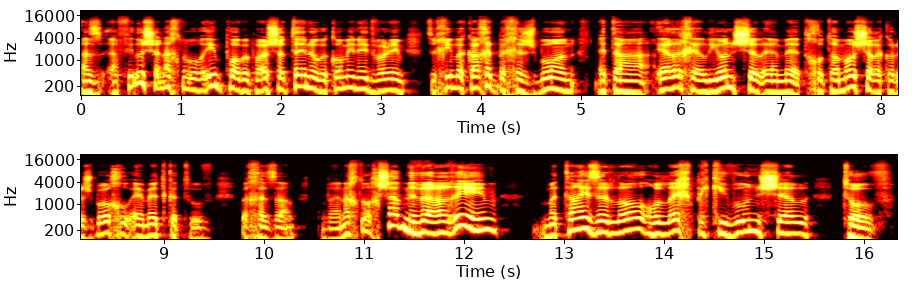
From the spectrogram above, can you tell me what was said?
אז אפילו שאנחנו רואים פה בפרשתנו וכל מיני דברים, צריכים לקחת בחשבון את הערך העליון של אמת. חותמו של הקדוש ברוך הוא אמת כתוב בחז"ל. ואנחנו עכשיו מבררים מתי זה לא הולך בכיוון של טוב.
